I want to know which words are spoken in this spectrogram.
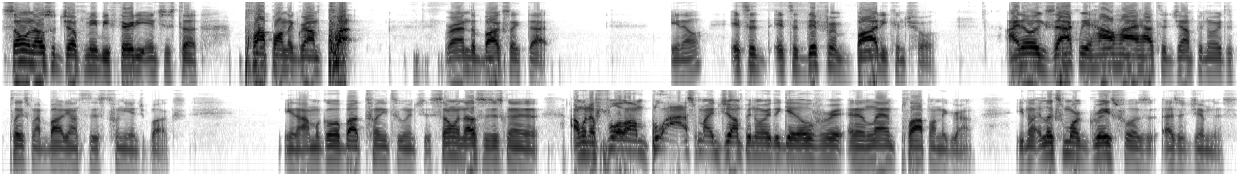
Someone else will jump maybe 30 inches to plop on the ground, plop, right on the box like that. You know, it's a it's a different body control. I know exactly how high I have to jump in order to place my body onto this 20 inch box. You know, I'm gonna go about 22 inches. Someone else is just gonna, I'm gonna full on blast my jump in order to get over it and then land plop on the ground. You know, it looks more graceful as, as a gymnast.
